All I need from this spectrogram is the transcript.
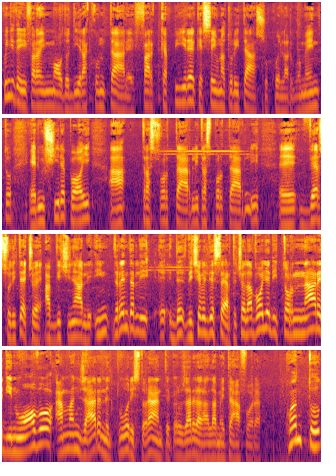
quindi devi fare in modo di raccontare, far capire che sei un'autorità su quell'argomento e riuscire poi a trasportarli, trasportarli eh, verso di te, cioè avvicinarli, in, renderli, eh, de, diceva il dessert, cioè la voglia di tornare di nuovo a mangiare nel tuo ristorante, per usare la, la metafora. Quanto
